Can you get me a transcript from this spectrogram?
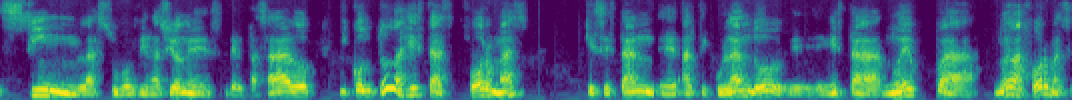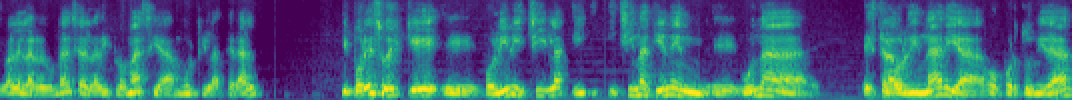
sin las subordinaciones del pasado, y con todas estas formas que se están eh, articulando eh, en esta nueva, nueva forma, si vale la redundancia, de la diplomacia multilateral. Y por eso es que eh, Bolivia y Chile y, China tienen una extraordinaria oportunidad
